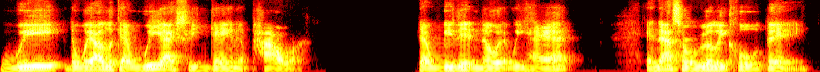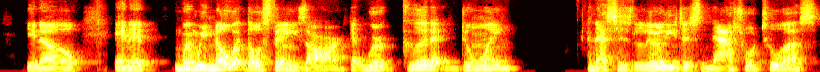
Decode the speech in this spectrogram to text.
we the way I look at it, we actually gain a power that we didn't know that we had. And that's a really cool thing, you know. And it when we know what those things are that we're good at doing, and that's just literally just natural to us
